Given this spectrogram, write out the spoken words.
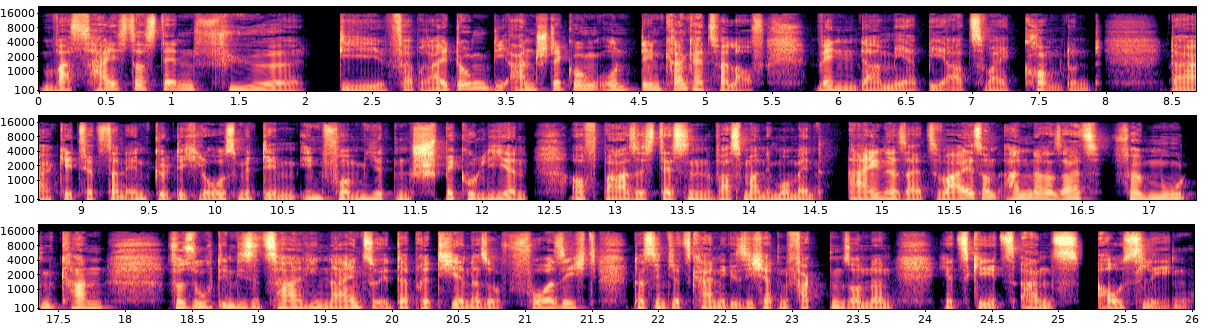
was heißt das denn für die Verbreitung, die Ansteckung und den Krankheitsverlauf, wenn da mehr BA2 kommt. Und da geht's jetzt dann endgültig los mit dem informierten Spekulieren auf Basis dessen, was man im Moment einerseits weiß und andererseits vermuten kann, versucht in diese Zahlen hinein zu interpretieren. Also Vorsicht, das sind jetzt keine gesicherten Fakten, sondern jetzt geht's ans Auslegen.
